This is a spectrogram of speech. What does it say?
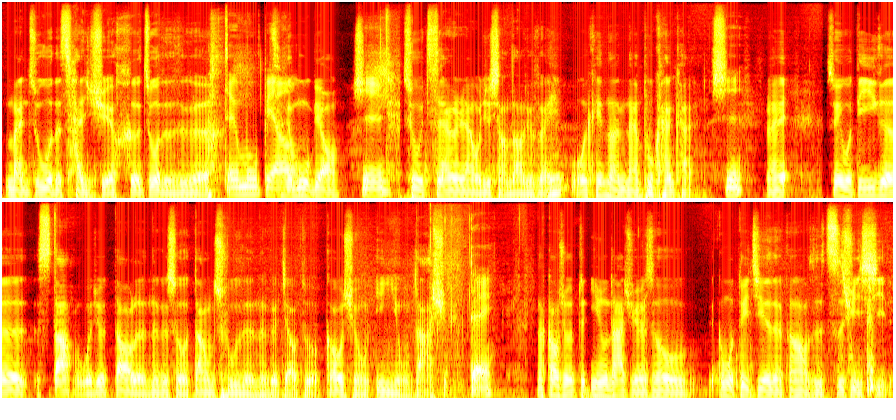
满足我的产学合作的这个 这个目标？这个目标是，所以我自然而然我就想到，就说，哎、欸，我可以到南部看看。是，来，所以我第一个 stop 我就到了那个时候当初的那个叫做高雄应用大学。对，那高雄应用大学的时候，跟我对接的刚好是资讯系的。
